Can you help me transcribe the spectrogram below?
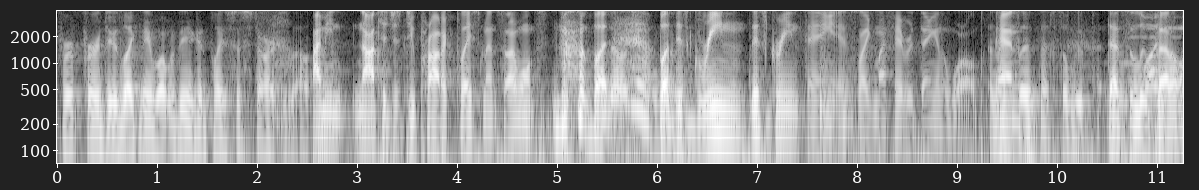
For, for a dude like me, what would be a good place to start? I mean, not to just do product placement, so I won't. but No, fine, but this green this green thing is like my favorite thing in the world. and that's the that's the loop. That's the loop pedal.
